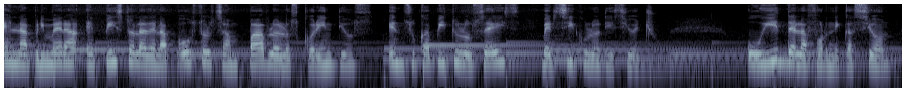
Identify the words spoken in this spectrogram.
en la primera epístola del apóstol San Pablo a los Corintios, en su capítulo 6, versículo 18. Huid de la fornicación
